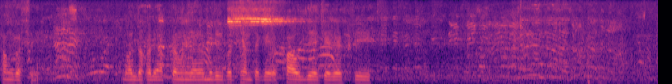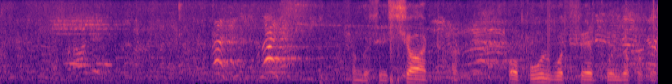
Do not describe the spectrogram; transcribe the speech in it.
সংঘর্ষে বল দখলে আক্রমণ মিডিল পজিশন থেকে ফাউল দিয়েছে রেফরি। সংঘর্ষে শট অপূর্ব সেভ গোলরক্ষকের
